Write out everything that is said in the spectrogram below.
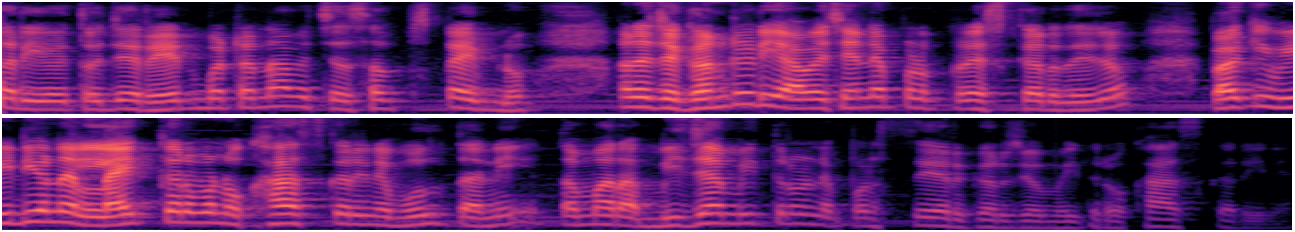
કરી હોય તો જે રેડ બટન આવે છે સબસ્ક્રાઇબનું અને જે ઘંટડી આવે છે એને પણ પ્રેસ કરી દેજો. બાકી વિડીયોને લાઇક કરવાનું ખાસ કરીને ભૂલતા નહીં. તમારા બીજા મિત્રોને પણ શેર કરજો મિત્રો, ખાસ કરીને.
